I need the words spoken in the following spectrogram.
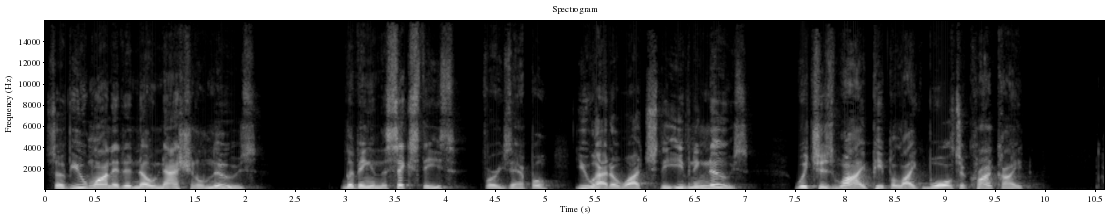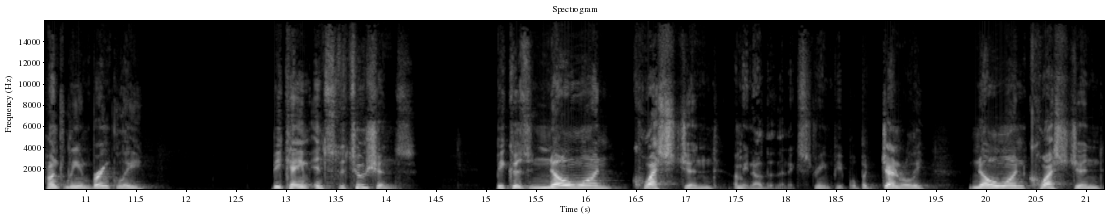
So, if you wanted to know national news, living in the 60s, for example, you had to watch the evening news which is why people like Walter Cronkite, Huntley, and Brinkley became institutions because no one questioned, I mean, other than extreme people, but generally, no one questioned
